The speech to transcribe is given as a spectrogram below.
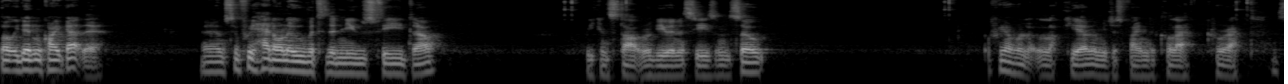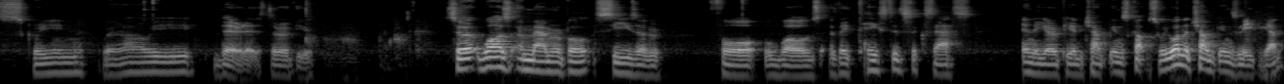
but we didn't quite get there. Um, so if we head on over to the news feed now we can start reviewing the season. So if we have a little look here, let me just find the correct, correct screen. Where are we? There it is, the review. So it was a memorable season for Wolves as they tasted success in the European Champions Cup. So we won the Champions League again.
